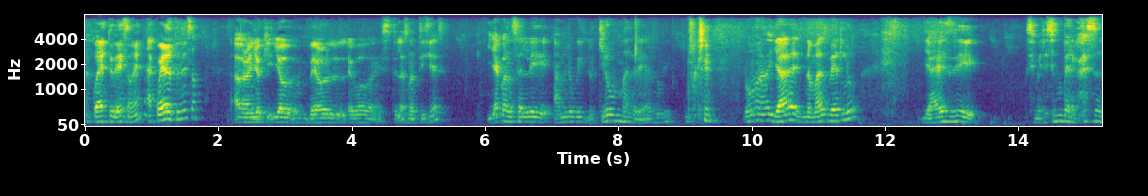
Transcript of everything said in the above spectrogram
Acuérdate de eso, ¿eh? Acuérdate de eso. Ahora yo, yo veo luego este, las noticias y ya cuando sale AMLO, güey, lo quiero madrear, güey. ¿Por qué? No, mames, ya nomás verlo, ya es de... Se merece un vergazo.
